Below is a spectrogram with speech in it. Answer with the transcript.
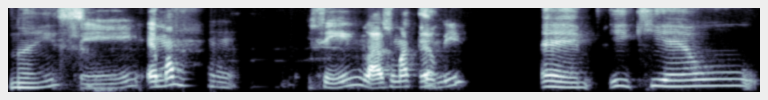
não é isso? Sim, é uma... Sim, Lazo Matumbi. É, é, e que é o,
